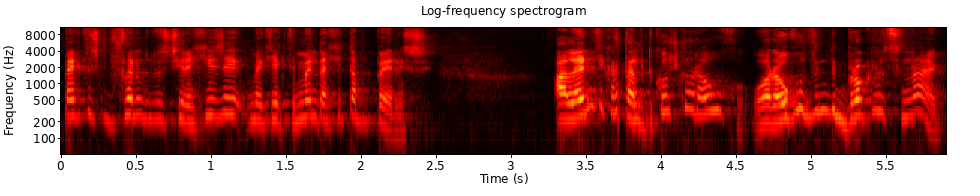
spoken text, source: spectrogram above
παίκτης που φαίνεται ότι συνεχίζει με κεκτημένη ταχύτητα από πέρυσι. Αλλά είναι και καταλητικός και ο Ραούχο. Ο Ραούχο δίνει την πρόκληση στην ΑΕΚ.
